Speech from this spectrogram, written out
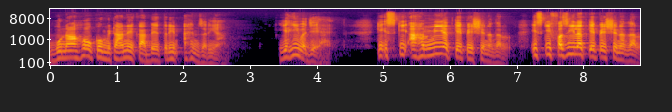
گناہوں کو مٹانے کا بہترین اہم ذریعہ یہی وجہ ہے کہ اس کی اہمیت کے پیش نظر، اس کی فضیلت کے پیش نظر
